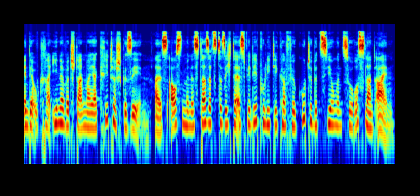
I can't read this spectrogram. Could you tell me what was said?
In der Ukraine wird Steinmeier kritisch gesehen. Als Außenminister setzte sich der SPD-Politiker für gute Beziehungen zu Russland ein.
